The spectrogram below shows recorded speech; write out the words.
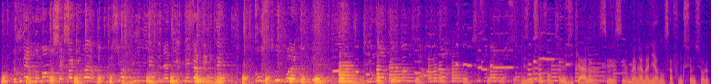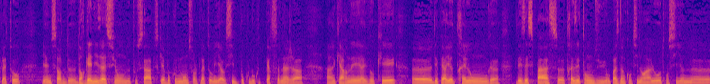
Le gouvernement cherche acquéreur de plusieurs milliers de navires désaffectés, construits pour la Grande Guerre. Et on a Disons que c'est une forme très musicale, c'est même la manière dont ça fonctionne sur le plateau. Il y a une sorte d'organisation de, tout ça, parce qu'il y a beaucoup de monde sur le plateau, mais il y a aussi beaucoup, beaucoup de personnages à, à incarner, à évoquer, euh, des périodes très longues, des espaces euh, très étendus. On passe d'un continent à l'autre, on sillonne euh,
